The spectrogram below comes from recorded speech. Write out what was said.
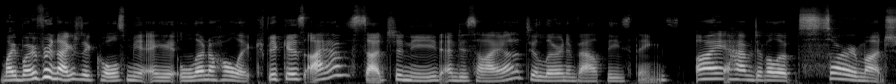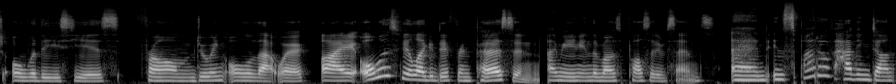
My boyfriend actually calls me a learnaholic because I have such a need and desire to learn about these things. I have developed so much over these years from doing all of that work, I almost feel like a different person. I mean, in the most positive sense. And in spite of having done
